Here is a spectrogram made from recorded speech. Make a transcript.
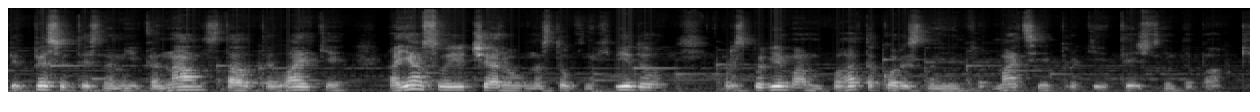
підписуйтесь на мій канал, ставте лайки, а я в свою чергу в наступних відео розповім вам багато корисної інформації про дієтичні добавки.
